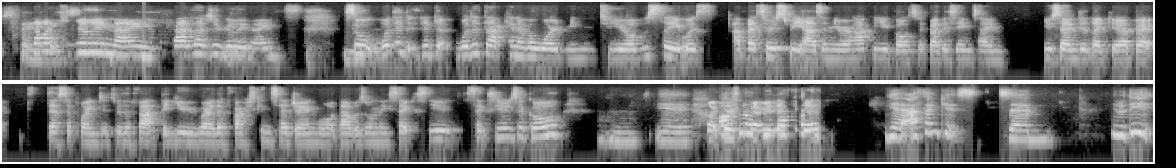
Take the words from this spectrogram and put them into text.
it's very That's nice. really nice. That's actually really nice. So mm-hmm. what did, did what did that kind of award mean to you? Obviously it was bittersweet as in you were happy you got it, but at the same time you sounded like you're a bit disappointed with the fact that you were the first considering what that was only six years six years ago. Mm-hmm. Yeah. oh, no, I think, yeah, I think it's um, you know the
